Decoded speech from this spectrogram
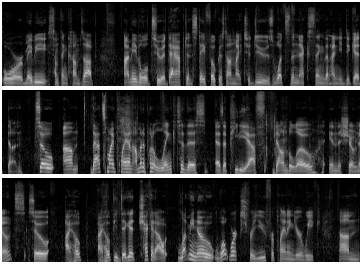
Or maybe something comes up. I'm able to adapt and stay focused on my to dos. What's the next thing that I need to get done? So um, that's my plan. I'm going to put a link to this as a PDF down below in the show notes. So I hope I hope you dig it. Check it out. Let me know what works for you for planning your week. Um,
